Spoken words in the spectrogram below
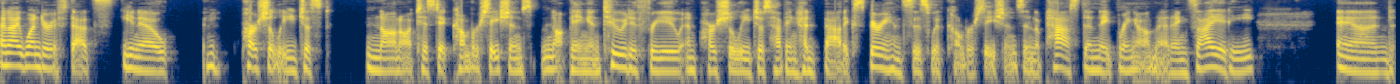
And I wonder if that's you know partially just non-autistic conversations not being intuitive for you and partially just having had bad experiences with conversations in the past then they bring on that anxiety and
